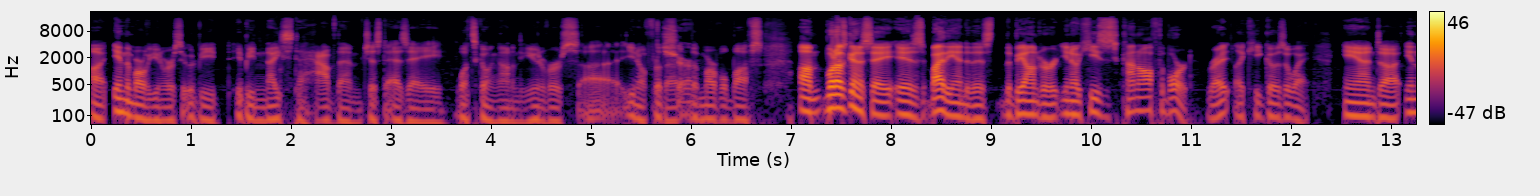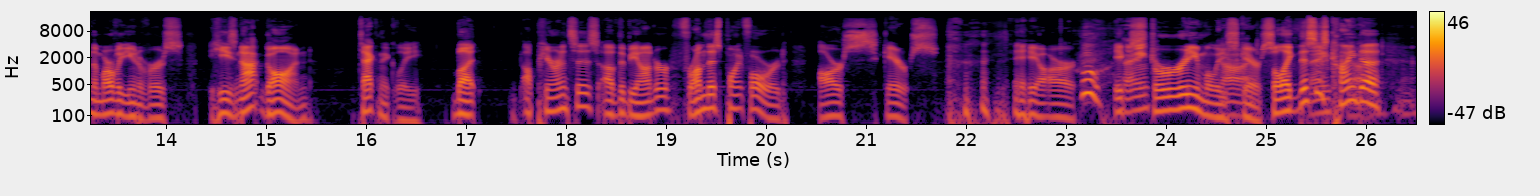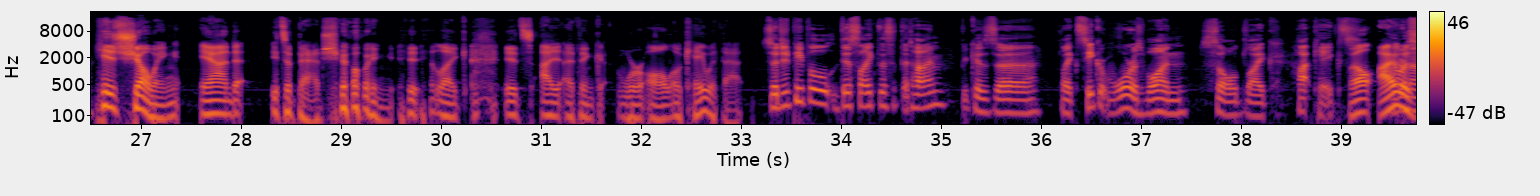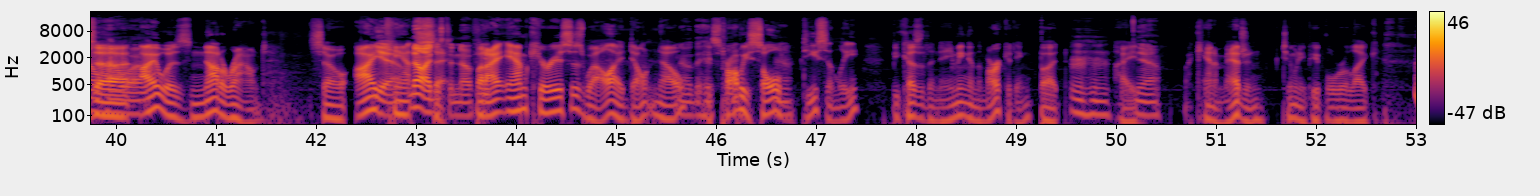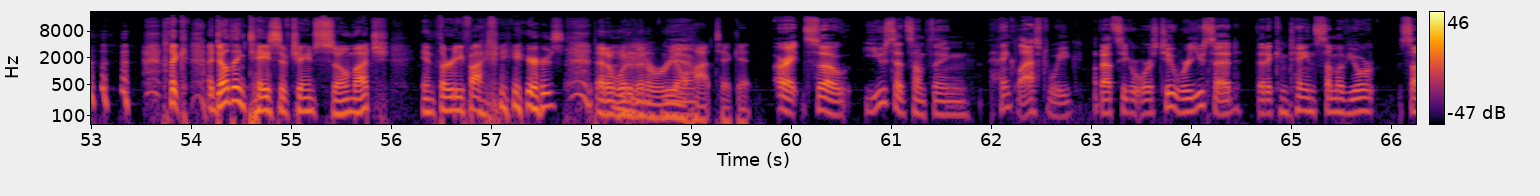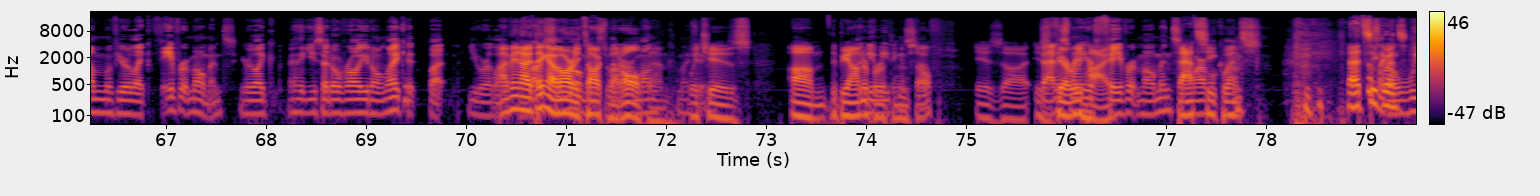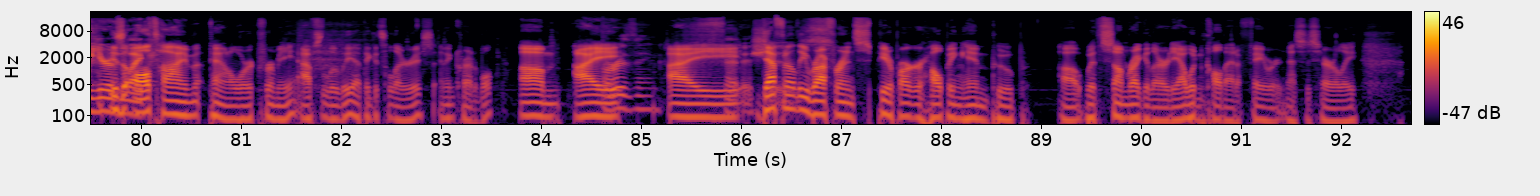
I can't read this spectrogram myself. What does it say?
uh, in the Marvel universe. It would be it'd be nice to have them just as a what's going on in the universe, uh, you know, for the, Sure. the Marvel buffs. Um, what I was gonna say is by the end of this, the Beyonder, you know, he's kind of off the board, right? Like he goes away, and uh, in the Marvel universe, he's not gone technically, but appearances of the Beyonder from this point forward are scarce. they are thank extremely scarce. So like this is kind of yeah. his showing and it's a bad showing. like it's I I think we're all okay with that. So did people dislike this at the time? Because uh, like Secret Wars one sold like hotcakes. Well, I, don't was uh, how, uh, I was not around. So I Yeah. can't No, I just didn't know But you- I am curious as well. I don't know. Know it probably sold Yeah. decently because of the naming and the marketing, but Mhm. I yeah. I can't imagine too many people were like like I don't think tastes have changed so much in 35 years that it would have been a Mhm, real yeah. hot ticket. All right, so you said something I think last week about Secret Wars 2 where you said that it contains some of your some of your like favorite moments. You're like I think you said overall you don't like it, but you were like I mean, I think I've already talked about all of them, which favorite." is um, the Beyonder The birthing himself stuff? is uh, is That is very one of your high. favorite moments in that Marvel sequence. that That's like a sequence weird, is like- all-time panel work for me. Absolutely, I think it's hilarious and incredible. Um, I Birthing I fetishes. definitely reference Peter Parker helping him poop uh, with some regularity. I wouldn't call that a favorite necessarily.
